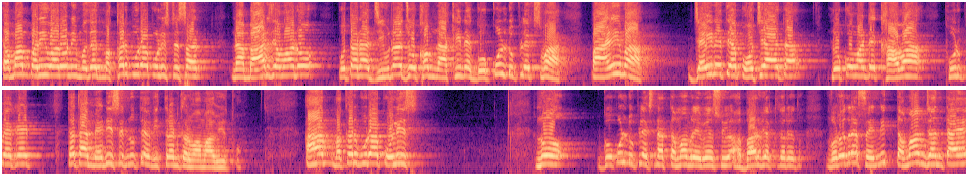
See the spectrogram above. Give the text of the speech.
તમામ પરિવારોની મદદ મખરપુરા પોલીસ સ્ટેશનના બાર જવાનો, પોતાના જીવના જોખમ નાખીને ગોકુલ ડુપ્લેક્સમાં પાણીમાં જઈને ત્યાં પહોંચ્યા હતા. લોકો માટે ખાવા ફૂડ પેકેટ તથા મેડિસિનનું ત્યાં વિતરણ કરવામાં આવ્યું હતું. આ મકરપુરા પોલીસનો ગોકુલ ડુપ્લેક્સના તમામ રહેવાસીઓએ આભાર વ્યક્ત કર્યો હતો. વડોદરા શહેરની તમામ જનતાએ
